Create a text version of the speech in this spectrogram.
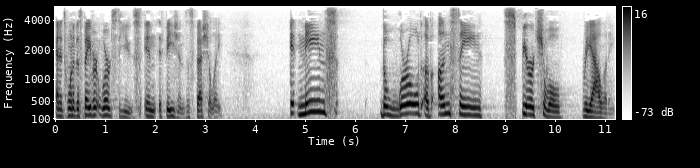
and it's one of his favorite words to use in Ephesians especially, it means the world of unseen spiritual reality.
